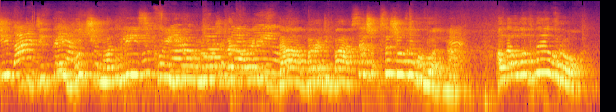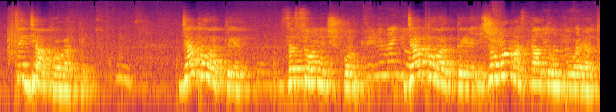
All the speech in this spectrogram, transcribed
вчити дітей будь-чому англійською, ми можемо да, боротьба, все, все що завгодно. Але головний урок це дякувати. Дякувати за сонечко. Дякувати, що мама з татом поряд.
